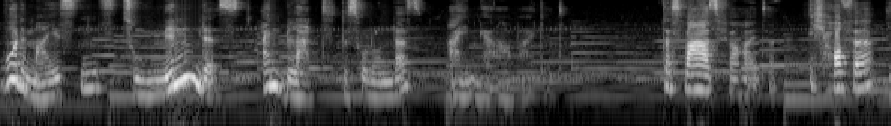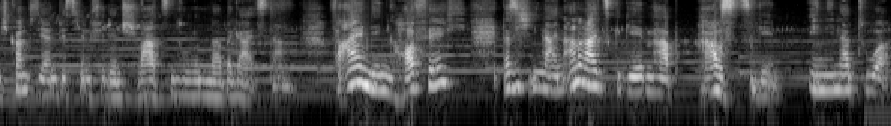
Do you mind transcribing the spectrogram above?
wurde meistens zumindest ein Blatt des Holunders eingearbeitet. Das war's für heute. Ich hoffe, ich konnte Sie ein bisschen für den schwarzen Holunder begeistern. Vor allen Dingen hoffe ich, dass ich Ihnen einen Anreiz gegeben habe, rauszugehen in die Natur,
